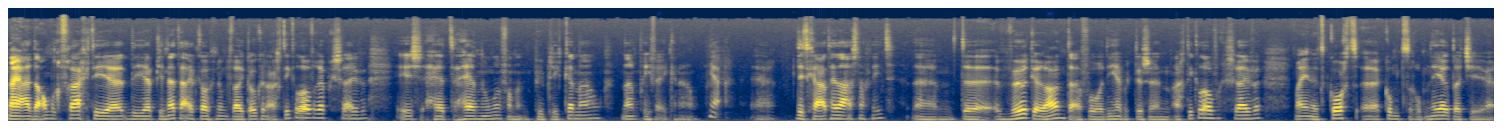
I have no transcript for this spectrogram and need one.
Nou ja, de andere vraag die, die heb je net eigenlijk al genoemd, waar ik ook een artikel over heb geschreven, is het hernoemen van een publiek kanaal naar een privékanaal. Ja. dit gaat helaas nog niet. Um, de workaround daarvoor, die heb ik dus een artikel over geschreven. Maar in het kort uh, komt het erop neer dat je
